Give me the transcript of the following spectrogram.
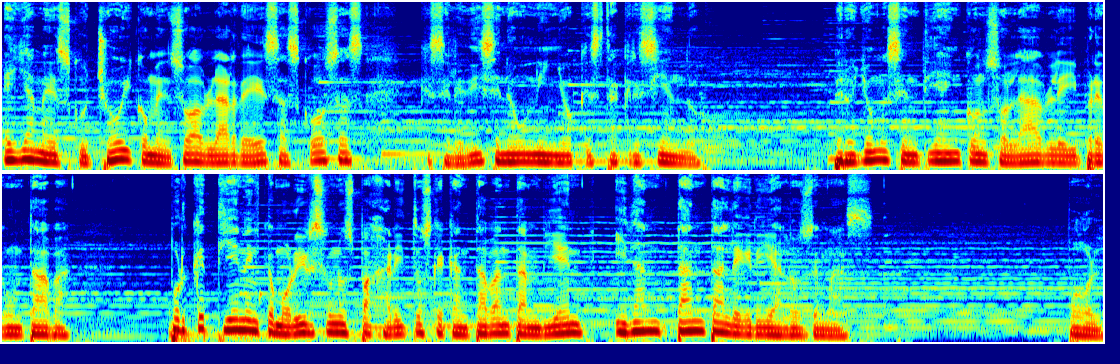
Ella me escuchó y comenzó a hablar de esas cosas que se le dicen a un niño que está creciendo. Pero yo me sentía inconsolable y preguntaba, ¿por qué tienen que morirse unos pajaritos que cantaban tan bien y dan tanta alegría a los demás? Paul,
